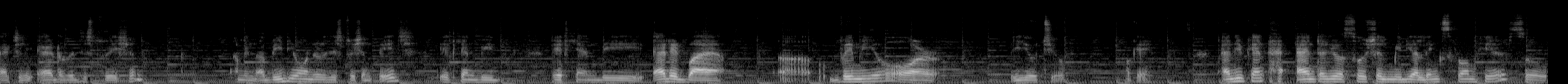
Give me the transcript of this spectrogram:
actually add a registration I mean a video on the registration page it can be it can be added by uh, Vimeo or YouTube okay? And you can enter your social media links from here so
